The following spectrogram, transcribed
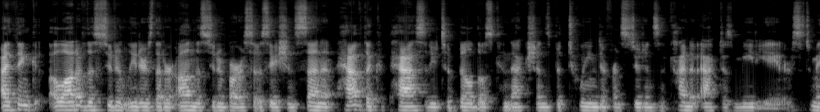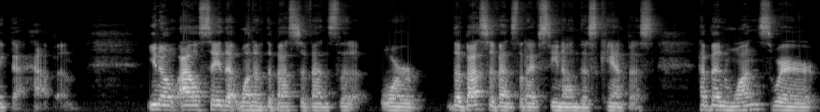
I think a lot of the student leaders that are on the Student Bar Association Senate have the capacity to build those connections between different students and kind of act as mediators to make that happen. You know, I'll say that one of the best events that, or the best events that I've seen on this campus have been ones where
